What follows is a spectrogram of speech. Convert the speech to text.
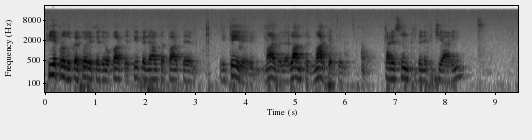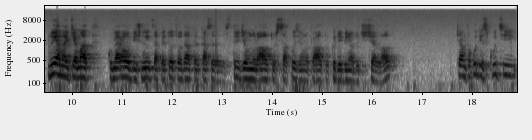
fie producătorii pe de o parte, fie pe de altă parte retailerii, marile lanțuri, marketuri, care sunt beneficiarii. Nu i-am mai chemat, cum era obișnuința, pe toți odată ca să strige unul la altul și să acuze unul pe altul cât de bine o duce celălalt, ci am făcut discuții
